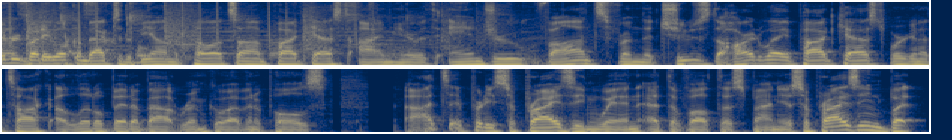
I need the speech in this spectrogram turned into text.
everybody, welcome back to the Beyond the Peloton podcast. I'm here with Andrew Vontz from the Choose the Hard Way podcast. We're going to talk a little bit about Remco Evenepoel's, I'd say, pretty surprising win at the Vuelta España. Surprising, but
